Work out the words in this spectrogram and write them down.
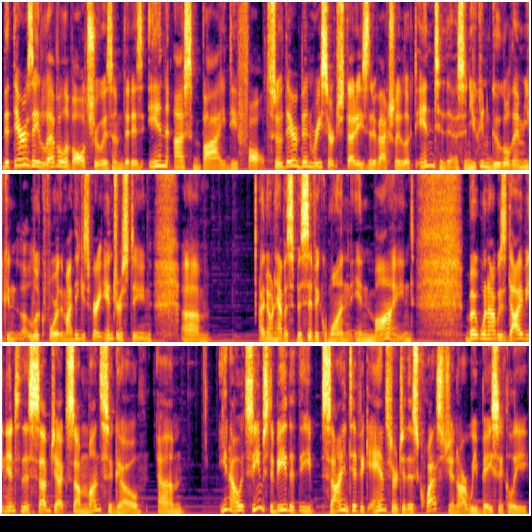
that there is a level of altruism that is in us by default. So there have been research studies that have actually looked into this, and you can Google them, you can look for them. I think it's very interesting. Um, I don't have a specific one in mind, but when I was diving into this subject some months ago, um, you know, it seems to be that the scientific answer to this question are we basically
